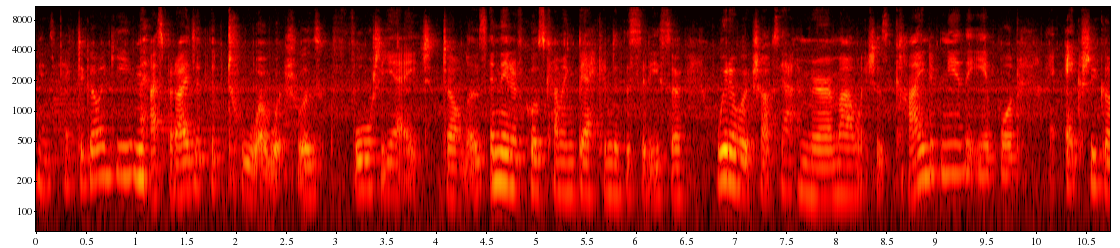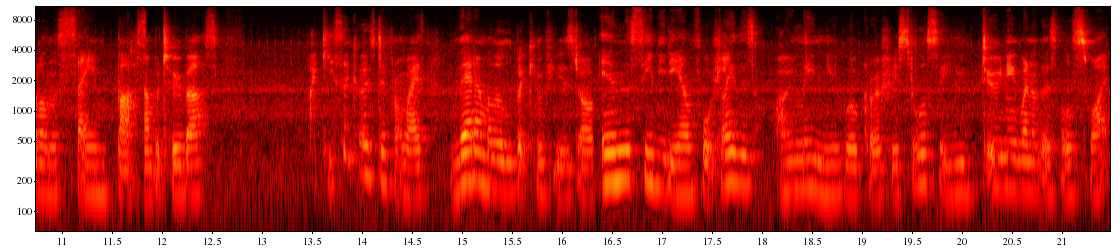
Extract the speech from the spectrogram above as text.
means I have to go again. Nice, but I did the tour which was $48 and then of course coming back into the city so Weta Workshop's out in Miramar which is kind of near the airport. I actually got on the same bus, number two bus I guess it goes different ways. That I'm a little bit confused of. In the CBD, unfortunately, there's only New World grocery stores, so you do need one of those little swipe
